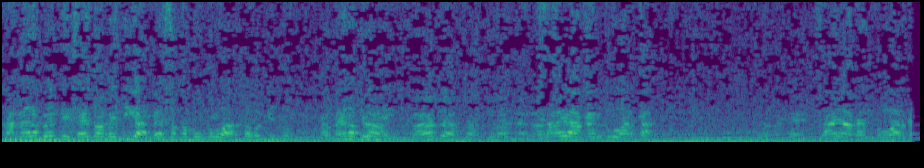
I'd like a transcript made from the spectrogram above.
Kamera berhenti. Saya sampai tiga. Besok kamu keluar kalau gitu. Kamera berhenti. ada. Saya akan keluarkan. Saya akan keluarkan.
